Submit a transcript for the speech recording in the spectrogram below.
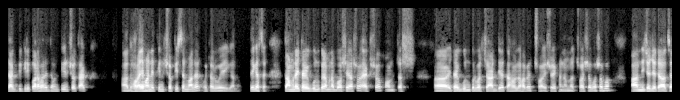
তাক বিক্রি করা হয় যেমন তিনশো তাক ধরাই হয়নি তিনশো পিসের মালের, ওইটা রয়ে গেল। ঠিক আছে? তো আমরা এটাকে গুণ করে আমরা বসে আসো, একশো পঞ্চাশ এটা গুণ করবার চার দিয়ে তাহলে হবে ছয়শো, এখানে আমরা ছয়শো বসাবো। আর নিচে যেটা আছে,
